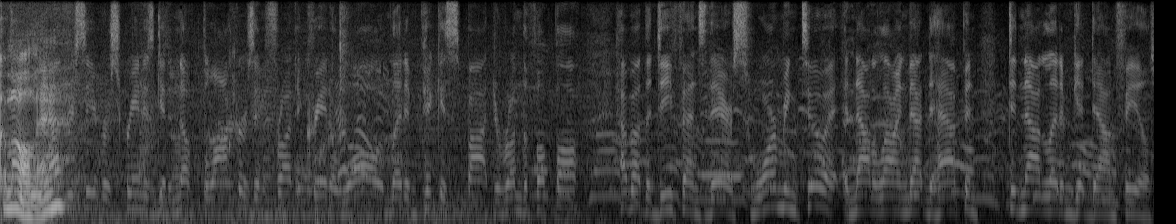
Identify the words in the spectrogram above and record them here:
Come on, man. Receiver screeners get enough blockers in front to create a wall and let him pick his spot to run the football. How about the defense there, swarming to it and not allowing that to happen? Did not let him get downfield.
